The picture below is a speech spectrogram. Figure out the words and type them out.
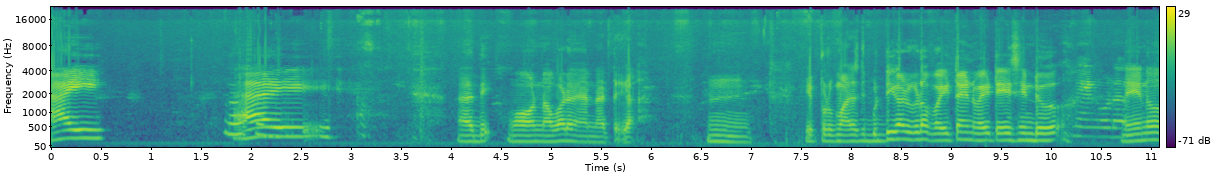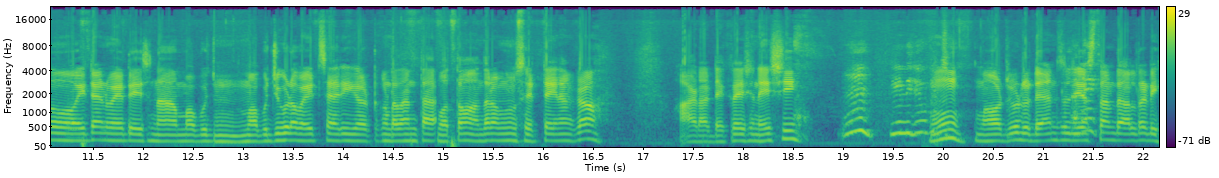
హాయ్. హాయ్. అది మోహన్ అవ్వడమే అన్నట్టుగా. ఇప్పుడు మా బుడ్డిగాడు కూడా వైట్ అండ్ వైట్ వేసిండు. నేను వైట్ అండ్ వైట్ వేసిన. మా బుజ్జి మా బుజ్జి కూడా వైట్ శారీ కట్టుకుంటుందంట. మొత్తం అందరం సెట్ అయినాక ఆడ డెకరేషన్ వేసి మా వాడు చూడు డ్యాన్సులు చేస్తాంట ఆల్రెడీ.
